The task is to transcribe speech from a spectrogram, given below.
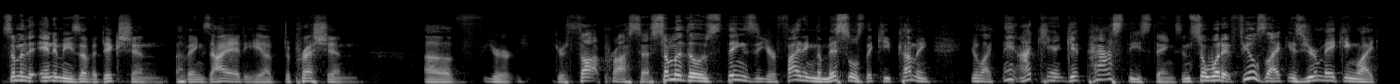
Some of the enemies of addiction, of anxiety, of depression, of your, your thought process, some of those things that you're fighting, the missiles that keep coming, you're like, man, I can't get past these things. And so, what it feels like is you're making like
